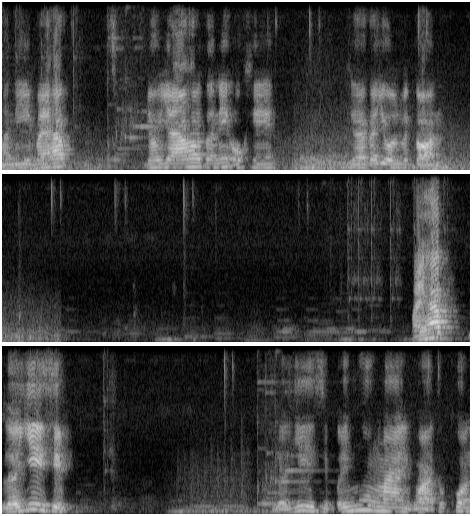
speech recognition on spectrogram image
มานีไปครับยาวๆครับตอนนี้โอเคเกลือก็โยนไปก่อน ไปครับ เหลือยี่สิบเหลือยี่สิบเอ้ยม่วงมาอีกว่าทุกคน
